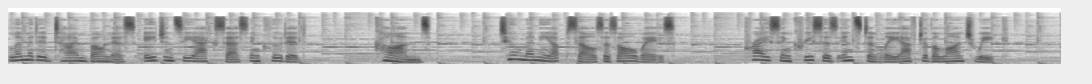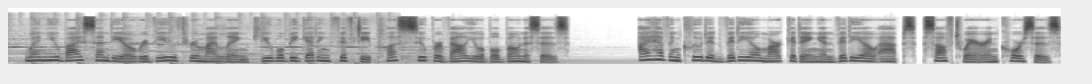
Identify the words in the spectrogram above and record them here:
Limited time bonus, agency access included. Cons. Too many upsells as always. Price increases instantly after the launch week. When you buy Sendiio review through my link you will be getting 50 plus super valuable bonuses. I have included video marketing and video apps, software and courses.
